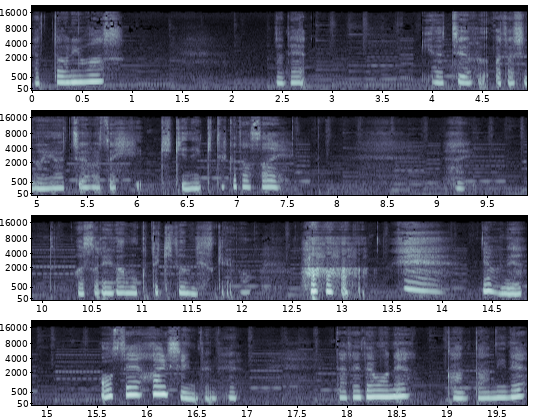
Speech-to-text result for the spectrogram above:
やっております。ので、YouTube、私の YouTube ぜひ聞きに来てください。はい。まあ、それが目的なんですけれど。はははは。でもね、音声配信ってね、誰でもね、簡単にね、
